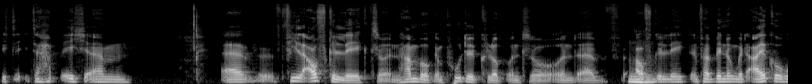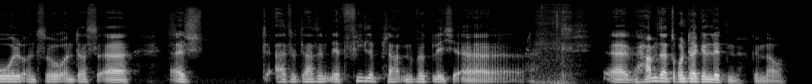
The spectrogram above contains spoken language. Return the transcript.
Ich, da habe ich ähm, äh, viel aufgelegt, so in Hamburg im Pudelclub und so und äh, mhm. aufgelegt in Verbindung mit Alkohol und so und das, äh, äh also da sind mir viele Platten wirklich, äh, äh, haben darunter gelitten, genau.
